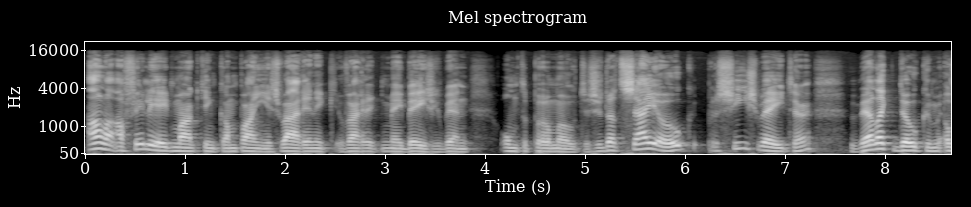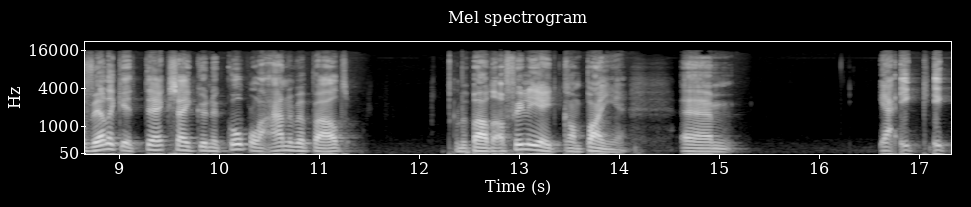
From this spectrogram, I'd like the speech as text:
alle affiliate marketing campagnes waarin ik, waar ik mee bezig ben om te promoten. Zodat zij ook precies weten welk document of welke tag zij kunnen koppelen aan een, bepaald, bepaalde affiliate campagne. Um, ja, ik, ik,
